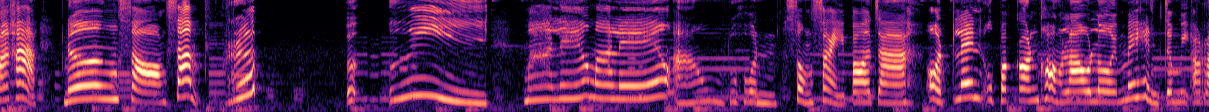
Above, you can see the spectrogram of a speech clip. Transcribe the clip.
มาค่ะหนึ่งสองสามรึบเอออุ้ยมาแล้วมาแล้วเอา ทุกคน สงสัยปอจะอดเล่นอุปกรณ์ของเราเลย ไม่เห็นจะมีอะไร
